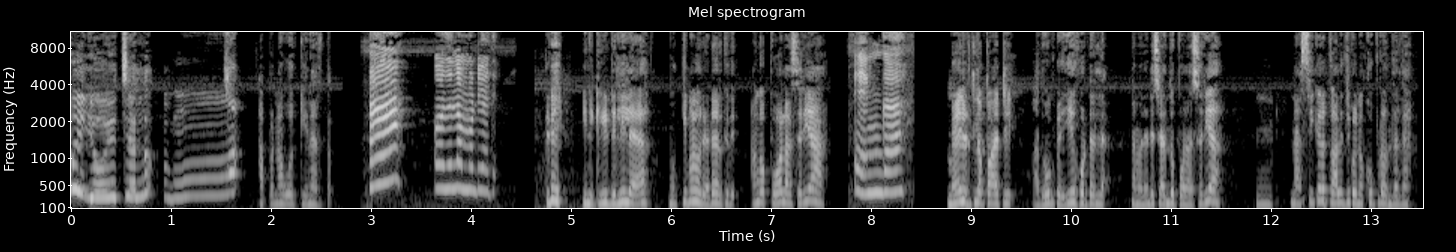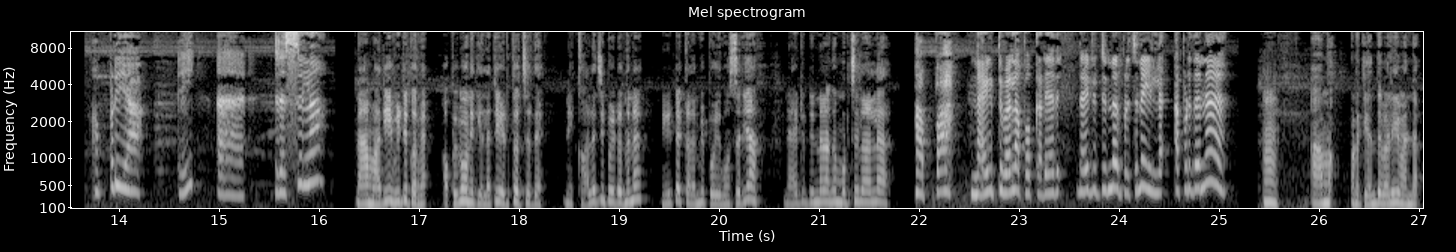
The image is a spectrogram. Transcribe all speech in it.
ஐயோ செல்லம். அப்ப நான் ஓகேன்னு அர்த்தம். முடியாது. டேய், இன்னைக்கு டெல்லியில முக்கியமான ஒரு இடம் இருக்குது. அங்க போலாம் சரியா? எங்க? மேலிடத்துல பார்ட்டி அதுவும் பெரிய ஹோட்டல்ல நம்ம ரெண்டு சேர்ந்து போலாம் சரியா? நான் சீக்கிரம் காலேஜுக்கு கூப்பிட வந்துடுறேன் ட்ரெஸ் எல்லாம்? நான் மதியம் வீட்டுக்கு வருவேன். அப்பவே உனக்கு எல்லாத்தையும் எடுத்து வச்சதே நீ காலேஜ் போயிட்டு வந்தேன்னா நீட்டா கிளம்பி போயிடுவோம் சரியா? நைட்டு டின்னர் அங்க முடிச்சிடலாம்ல? அப்பா நைட் வேலை அப்போ கிடையாது. நைட் டின்னர் பிரச்சனை இல்ல. அப்படிதானே? ஆமா. உனக்கு எந்த வேலையும் வேண்டாம்.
